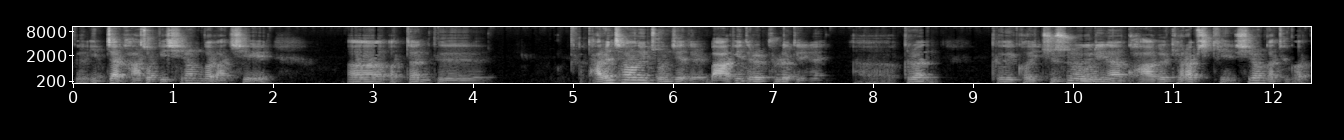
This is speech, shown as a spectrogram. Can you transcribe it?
그 입자 가속기 실험과 같이 어, 떤 그 다른 차원의 존재들 마귀들을 불러들이는 어, 그런 그 거의 주술이나 과학을 결합시킨 실험 같은 것.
